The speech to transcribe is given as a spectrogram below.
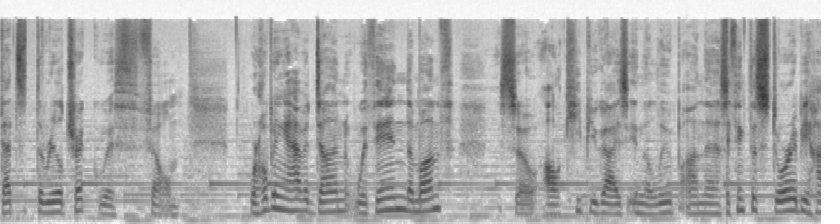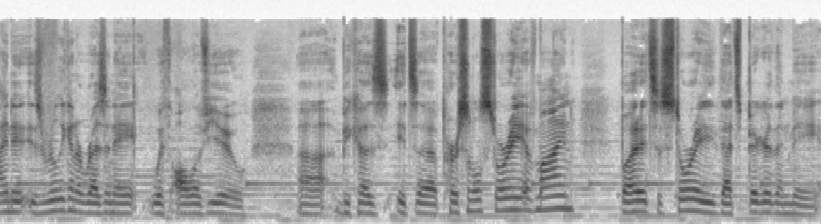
that's the real trick with film we're hoping to have it done within the month so I'll keep you guys in the loop on this. I think the story behind it is really going to resonate with all of you uh, because it's a personal story of mine, but it's a story that's bigger than me.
